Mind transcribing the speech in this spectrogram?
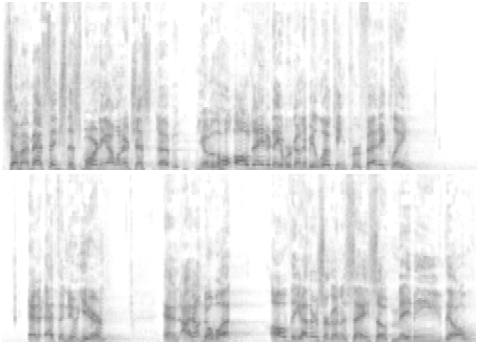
So, my message this morning, I want to just, uh, you know, the whole, all day today, we're going to be looking prophetically at, at the new year. And I don't know what all the others are going to say, so maybe they'll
